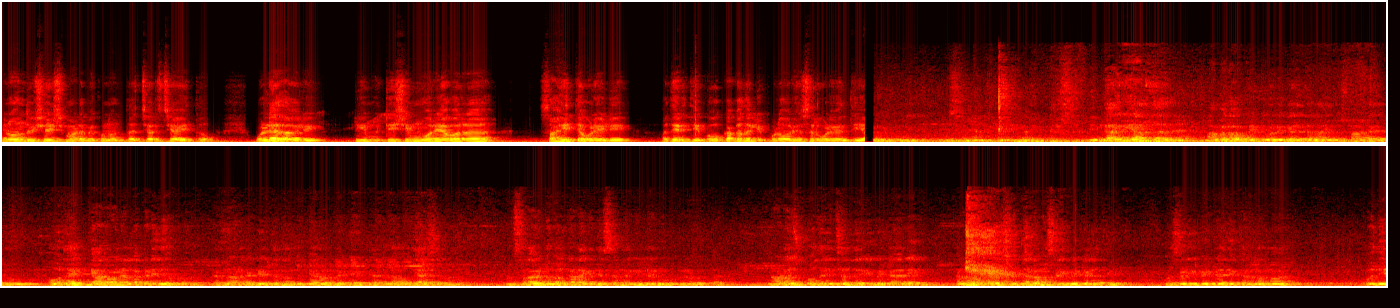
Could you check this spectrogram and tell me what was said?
ಏನೋ ಒಂದು ವಿಶೇಷ ಮಾಡಬೇಕು ಅನ್ನೋಂಥ ಚರ್ಚೆ ಆಯಿತು. ಒಳ್ಳೆಯದಾಗಲಿ. ಟಿ ಟಿ ಸಿ ಮೌರ್ಯವರ ಸಾಹಿತ್ಯ ಉಳಿಯಲಿ ಅದೇ ರೀತಿ ಗೋಕಾಕದಲ್ಲಿ ಕೂಡ ಅವ್ರ ಹೆಸರು ಉಳಿಯುವಂತೆ ಹಿಂಗಾಗಿ ಅಂತ ಆಮೇಲೆ ಅವ್ರು ಪೆಟ್ಟಿಗೆ ಗೆಳೆತನ ಆಯಿತು. ಸ್ಟಾರ್ಟ್ ಆಯಿತು ಅವ್ರದೇ ಕ್ಯಾರವಾನ್ ಎಲ್ಲ ಕಡೆ ಕರ್ನಾಟಕ ಕೇಳ್ತಾರೆ, ನಂದು ಕ್ಯಾರವಾನ್ ಕೇಳ್ತಾರೆ. ಯಾಕಂದ್ರೆ ಅವ್ರದೇ ಒಂದು ಸಲ ಡಬಲ್ ಕಾರ್ಡ್ ಆಗಿದೆ ಸರ್, ನಂಗೆ ಎಲ್ಲರಿಗೂ ನೌಕರಿ ನೋಡುತ್ತೆ ನಾಡೋಜ್ ಹೋದರೆ ಚಂದ್ರಿಗೆ ಬೇಕಾದ್ರೆ ಕನ್ನಡ ಸಿದ್ಧನ ಮಸಳಿಗೆ ಬೇಕಾಗತ್ತೆ ಮಸಳಿಗೆ ಅದೇ ಕಲ್ಲಮ್ಮ ಅವಧಿ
